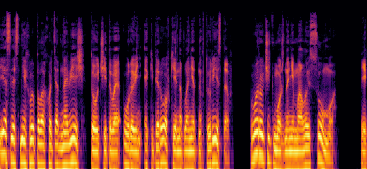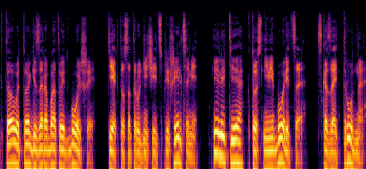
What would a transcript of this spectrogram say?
если с них выпала хоть одна вещь, то, учитывая уровень экипировки инопланетных туристов, выручить можно немалую сумму. И кто в итоге зарабатывает больше? Те, кто сотрудничает с пришельцами, или те, кто с ними борется? Сказать трудно.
